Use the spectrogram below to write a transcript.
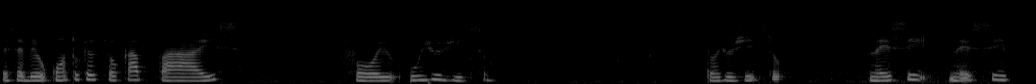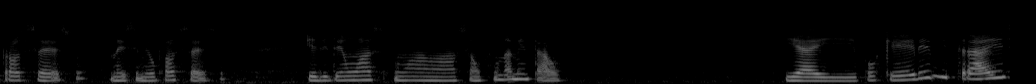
perceber o quanto que eu sou capaz, foi o jiu-jitsu. Então, jiu-jitsu, nesse, nesse processo, nesse meu processo, ele tem uma, uma ação fundamental. E aí, porque ele me traz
